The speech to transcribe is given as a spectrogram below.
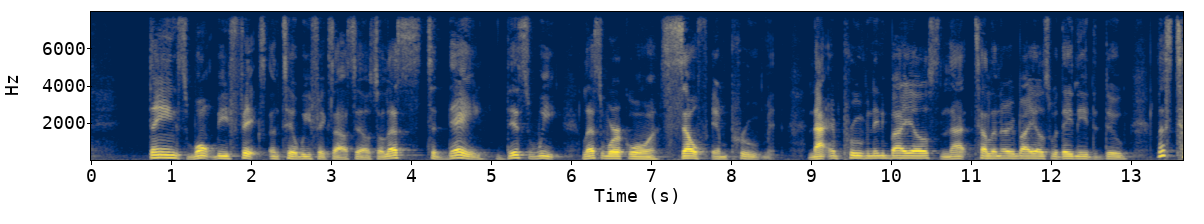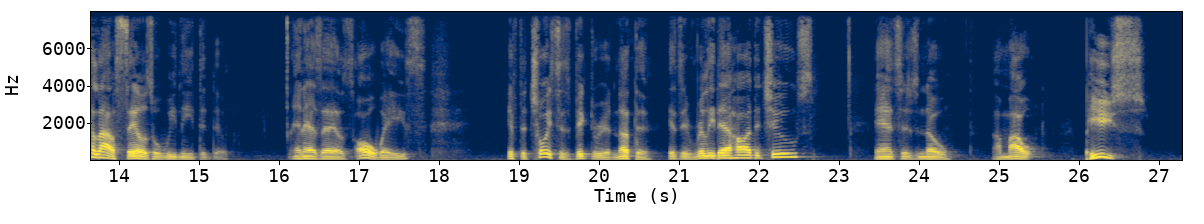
things won't be fixed until we fix ourselves. So let's today, this week, let's work on self improvement. Not improving anybody else, not telling everybody else what they need to do. Let's tell ourselves what we need to do. And as as always, if the choice is victory or nothing, is it really that hard to choose? answer is no. I'm out. Peace.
